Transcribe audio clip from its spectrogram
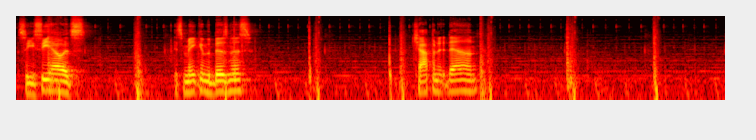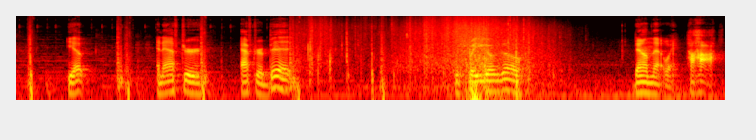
So you see how it's it's making the business, chopping it down. Yep. And after after a bit, which way you gonna go? Down that way. Haha. -ha.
